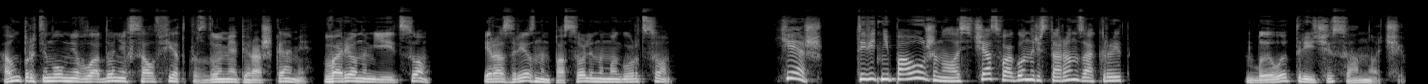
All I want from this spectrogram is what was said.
а он протянул мне в ладонях салфетку с двумя пирожками, вареным яйцом и разрезанным посоленным огурцом. «Ешь, ты ведь не поужинал, а сейчас вагон-ресторан закрыт». Было три часа ночи.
